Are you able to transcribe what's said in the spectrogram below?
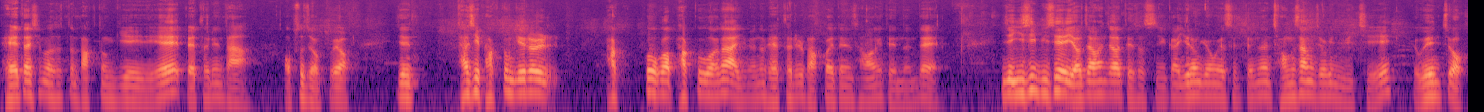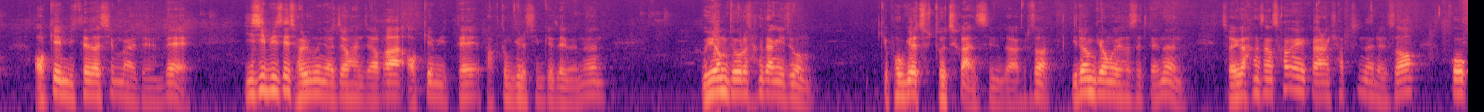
배에다 심었었던 박동기의 배터리는 다 없어졌고요. 이제 다시 박동기를 바꾸거, 바꾸거나 아니면 배터리를 바꿔야 되는 상황이 됐는데 이제 22세 여자 환자가 되셨으니까 이런 경우에 있을 때는 정상적인 위치, 왼쪽 어깨 밑에다 심어야 되는데 22세 젊은 여자 환자가 어깨 밑에 박동기를 심게 되면은 외형적으로 상당히 좀 보기가 좋- 좋지가 않습니다. 그래서 이런 경우에 있었을 때는 저희가 항상 성형외과랑 협진을 해서 꼭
